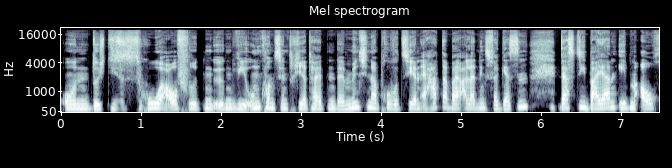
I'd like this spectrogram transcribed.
und durch dieses hohe Aufrücken irgendwie Unkonzentriertheiten der Münchner provozieren. Er hat dabei allerdings vergessen, dass die Bayern eben auch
